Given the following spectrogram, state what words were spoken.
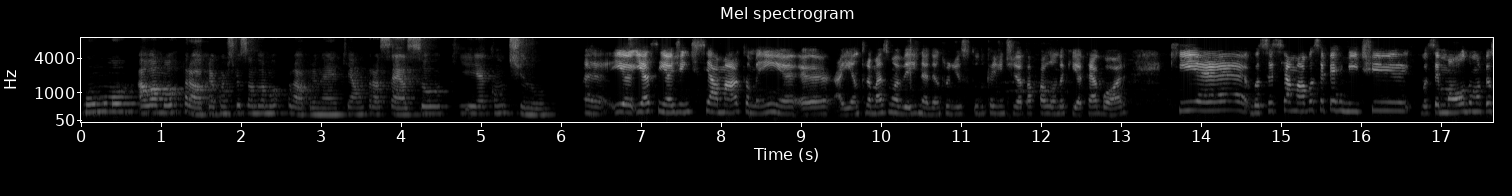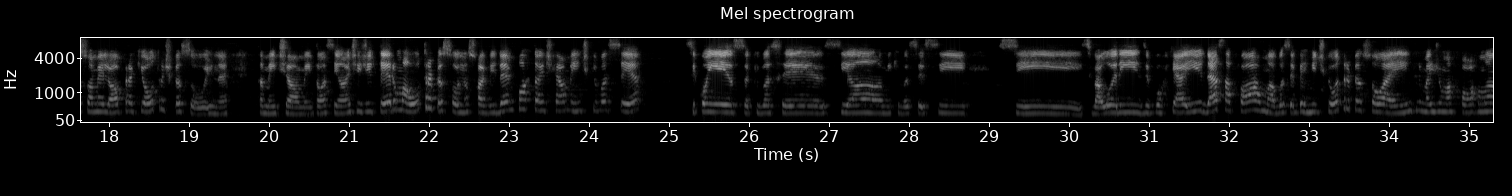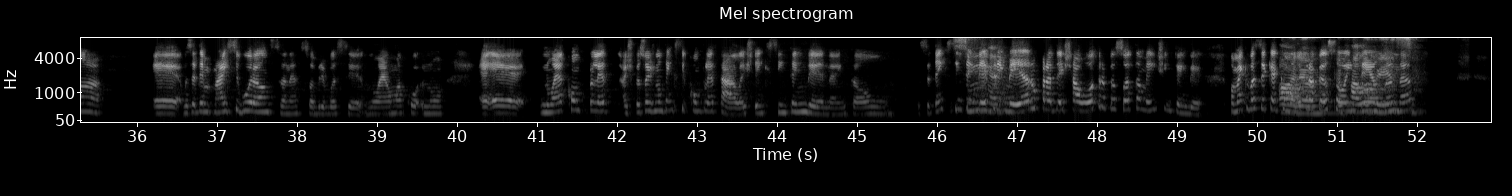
rumo ao amor próprio, a construção do amor próprio, né? Que é um processo que é contínuo. É, e, e, assim, a gente se amar também, é, é, aí entra mais uma vez, né, dentro disso tudo que a gente já está falando aqui até agora, que é você se amar, você permite, você molda uma pessoa melhor para que outras pessoas, né, também te amem. Então, assim, antes de ter uma outra pessoa na sua vida, é importante realmente que você se conheça, que você se ame, que você se, se, se valorize, porque aí, dessa forma, você permite que outra pessoa entre, mas de uma forma é, você tem mais segurança, né, sobre você. Não é uma não é, é, não é completo. As pessoas não têm que se completar, elas têm que se entender, né? Então você tem que se entender Sim, é. primeiro para deixar outra pessoa também te entender. Como é que você quer que Olha, uma outra pessoa entenda, isso, né?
